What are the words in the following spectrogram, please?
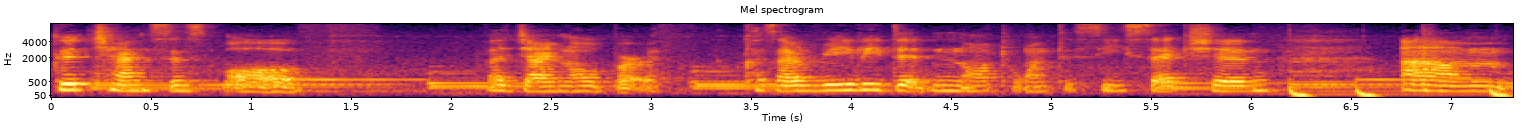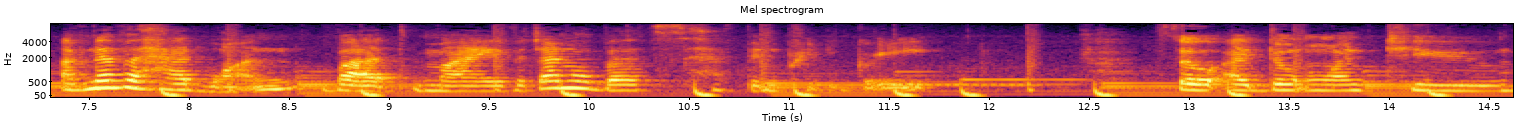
good chances of vaginal birth because I really did not want a c-section um, I've never had one but my vaginal births have been pretty great. So I don't want to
